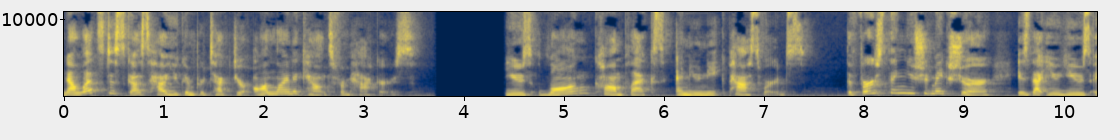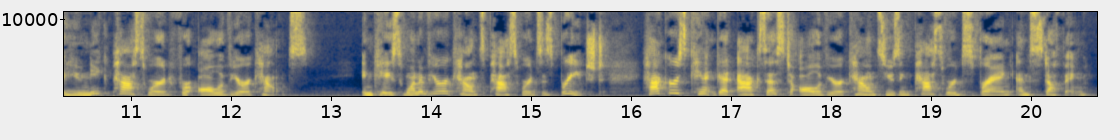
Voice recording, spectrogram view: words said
Now let's discuss how you can protect your online accounts from hackers. Use long, complex, and unique passwords. The first thing you should make sure is that you use a unique password for all of your accounts. In case one of your account's passwords is breached, hackers can't get access to all of your accounts using password spraying and stuffing.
